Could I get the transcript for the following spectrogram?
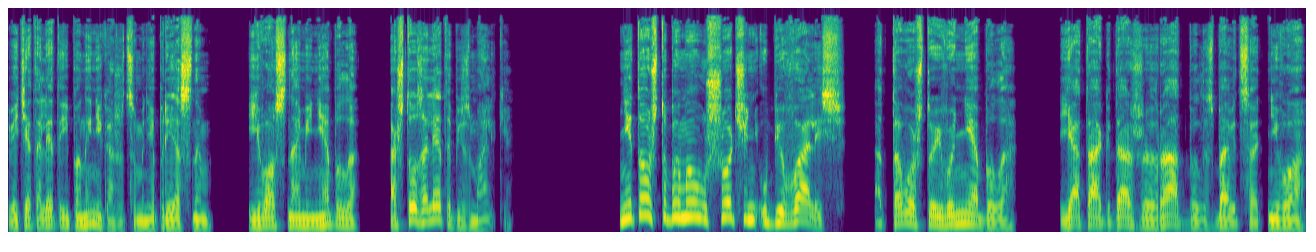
Ведь это лето и поныне кажется мне пресным. Его с нами не было. А что за лето без Мальки? Не то чтобы мы уж очень убивались от того, что его не было. Я так даже рад был избавиться от него,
